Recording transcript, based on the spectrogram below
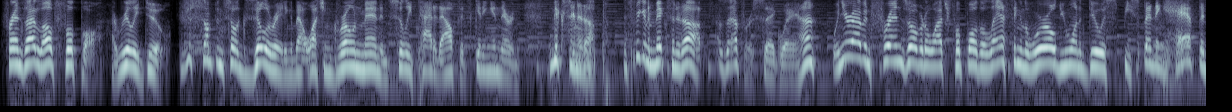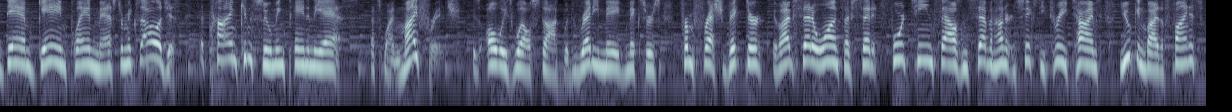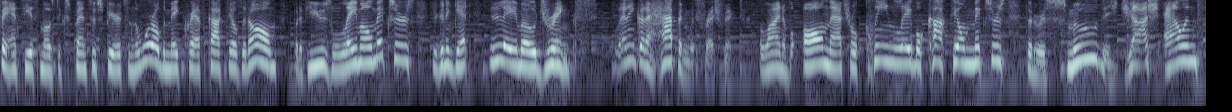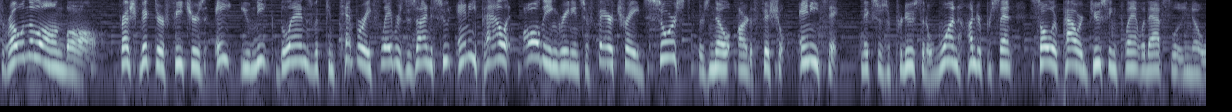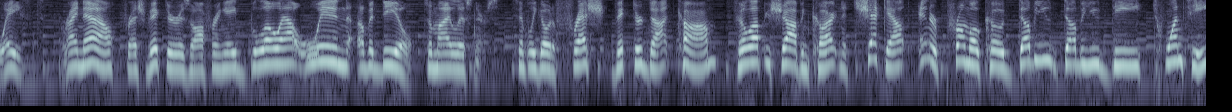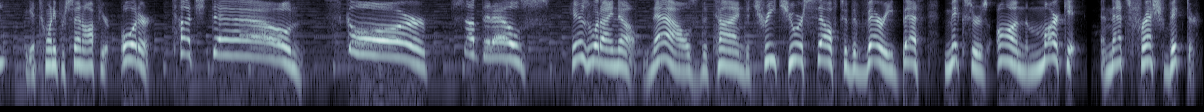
Friends, I love football. I really do. There's just something so exhilarating about watching grown men in silly padded outfits getting in there and mixing it up. And speaking of mixing it up, how's that for a segue, huh? When you're having friends over to watch football, the last thing in the world you want to do is be spending half the damn game playing Master Mixologist. It's a time consuming pain in the ass. That's why my fridge is always well stocked with ready made mixers from Fresh Victor. If I've said it once, I've said it 14,763 times. You can buy the finest, fanciest, most expensive spirits in the world to make craft cocktails at home, but if you use Lamo mixers, you're going to get Lamo drinks. Well, that ain't gonna happen with Fresh Victor, a line of all natural, clean label cocktail mixers that are as smooth as Josh Allen throwing the long ball. Fresh Victor features eight unique blends with contemporary flavors designed to suit any palate. All the ingredients are fair trade sourced, there's no artificial anything. Mixers are produced at a 100% solar powered juicing plant with absolutely no waste. Right now, Fresh Victor is offering a blowout win of a deal to my listeners. Simply go to freshvictor.com, fill up your shopping cart, and at checkout, enter promo code WWD20 to get 20% off your order. Touchdown! Score! Something else! Here's what I know. Now's the time to treat yourself to the very best mixers on the market, and that's Fresh Victor.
